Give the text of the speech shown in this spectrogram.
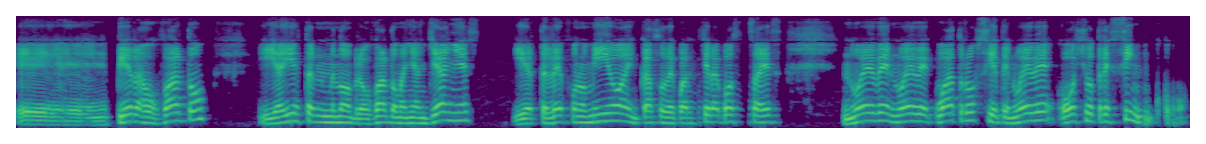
eh, Piedras Osvaldo, y ahí está mi nombre, Osvaldo Mañán Yáñez, y el teléfono mío en caso de cualquier cosa es 994-79835.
